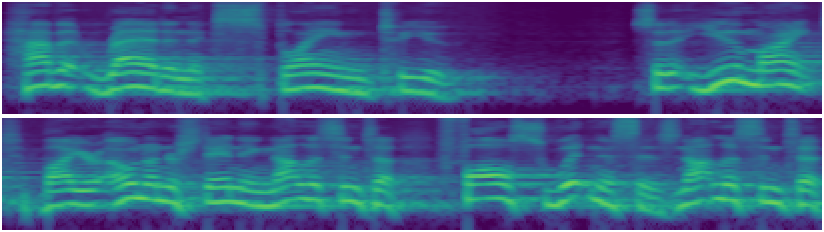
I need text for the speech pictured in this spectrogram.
Have it read and explained to you so that you might, by your own understanding, not listen to false witnesses, not listen to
